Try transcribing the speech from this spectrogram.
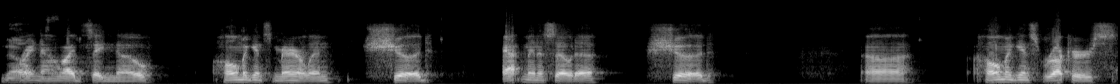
no. Right now, I'd say no home against Maryland, should. At Minnesota, should. Uh, home against Rutgers,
